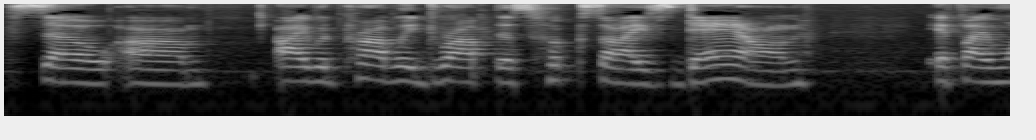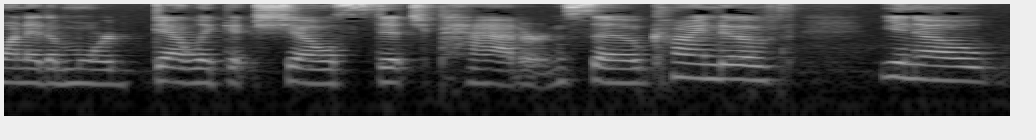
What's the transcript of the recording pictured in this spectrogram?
So um, I would probably drop this hook size down if I wanted a more delicate shell stitch pattern. So kind of, you know,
